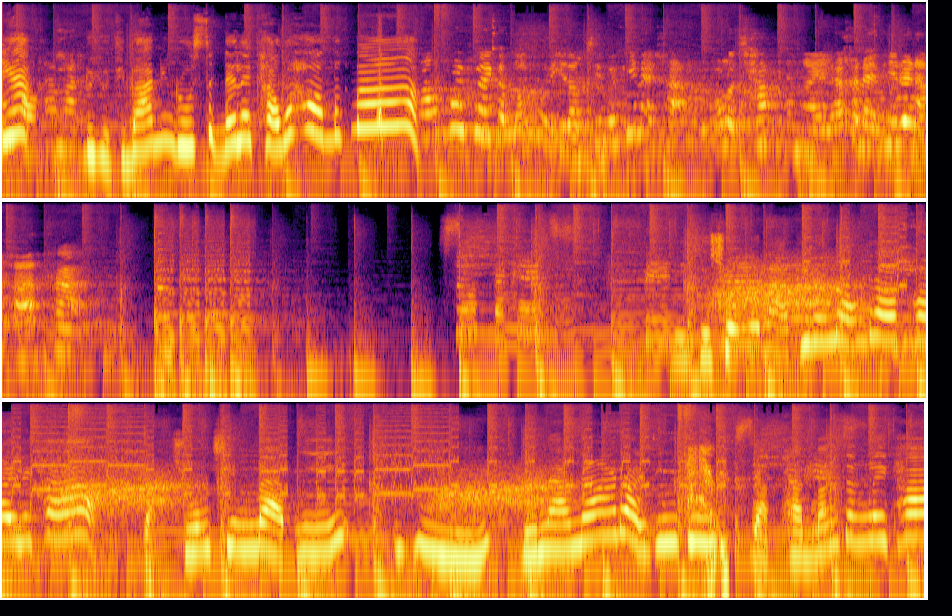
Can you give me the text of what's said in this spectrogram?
เนี่ยขอทำมัน ดูอยู่ที่บ้านยังรู้สึกได้เลยค่ะว่าหอมมากน้องคุยคุยกับน้องหนูดีลองชิมให้พี่หน่อยค่ะว่ารสชาติเป็นยังไงและคะแนนพี่ด้วยนะคะ ค่ะ ๆ นี่คือช่วงเวลาที่น้องๆรอคอยเลยค่ะ กับช่วงชิมแบบนี้อื้อหือดูแล้วน่าอร่อยจริงๆ อยากทานบ้างจังเลยค่ะ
